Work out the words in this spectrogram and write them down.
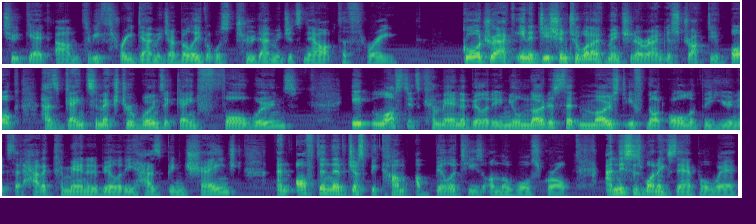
to get um, to be three damage. I believe it was two damage. It's now up to three Gordrakk, in addition to what I've mentioned around destructive bulk, has gained some extra wounds. It gained four wounds. It lost its command ability, and you'll notice that most, if not all, of the units that had a command ability has been changed, and often they've just become abilities on the war scroll. And this is one example where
